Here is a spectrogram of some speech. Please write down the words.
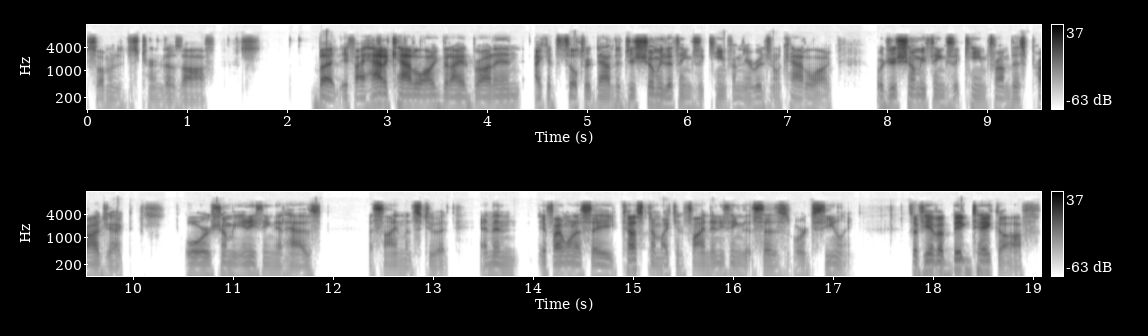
So I'm going to just turn those off. But if I had a catalog that I had brought in, I could filter it down to just show me the things that came from the original catalog, or just show me things that came from this project or show me anything that has assignments to it. And then if I want to say custom, I can find anything that says word ceiling. So if you have a big takeoff,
